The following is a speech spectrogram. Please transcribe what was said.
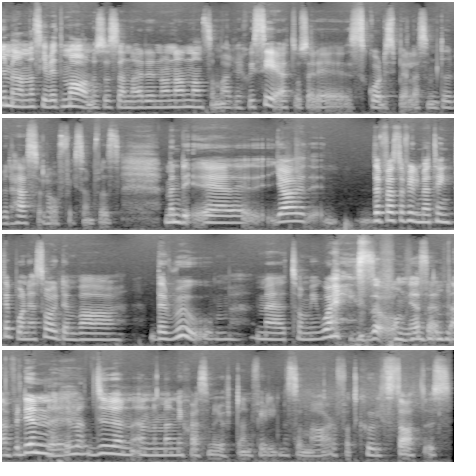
nej men han har skrivit manus och sen är det någon annan som har regisserat och så är det skådespelare som David Hasselhoff exempelvis. Men det, eh, jag, den första filmen jag tänkte på när jag såg den var The Room med Tommy Wiseau om ni har sett den. För den, du är en, en människa som har gjort en film som har fått kultstatus.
